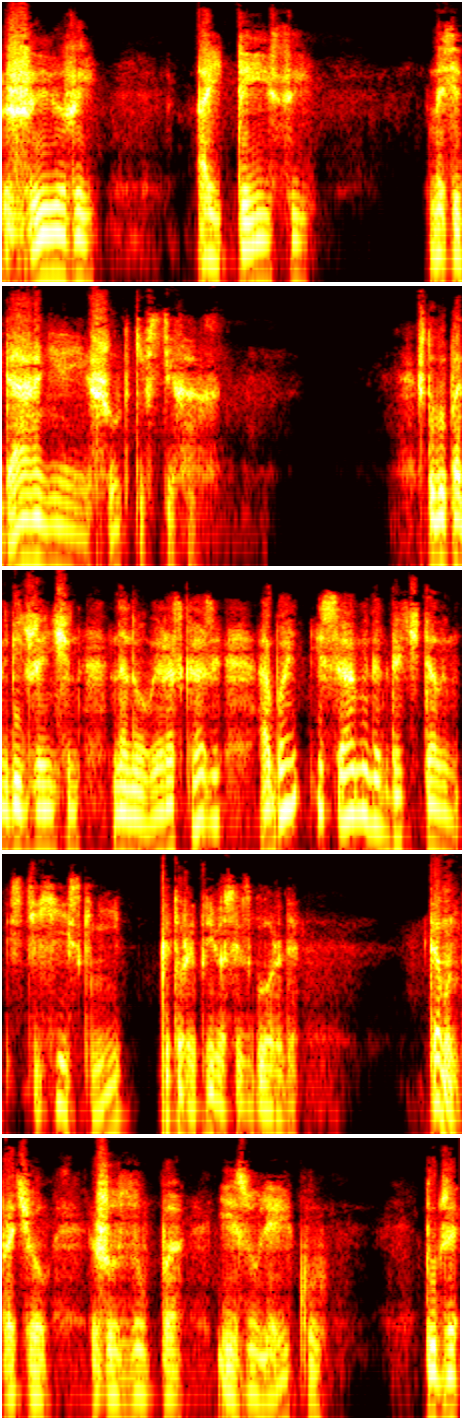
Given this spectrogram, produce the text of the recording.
жиры, айтысы, назидания и шутки в стихах. Чтобы подбить женщин на новые рассказы, Абай и сам иногда читал им стихи из книг, которые привез из города. Там он прочел Жузупа и Зулейку, тут же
